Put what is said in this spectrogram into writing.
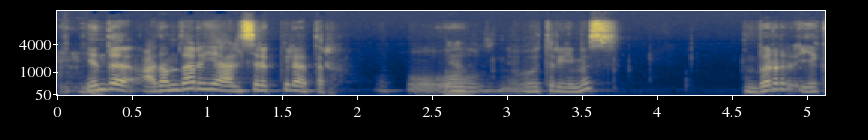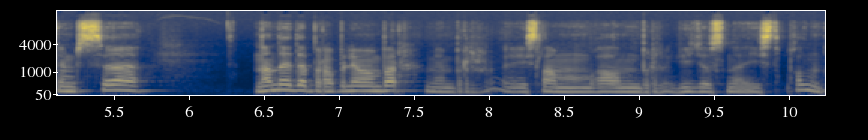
енді адамдар иә әлсіреп келе жатыр ол өтірік емес. Бір екіншісі мынандай да проблема бар. Мен бір ислам ғалымның бір видеосында естіп қалдым.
